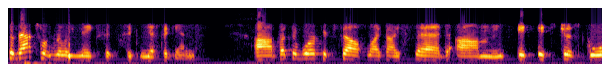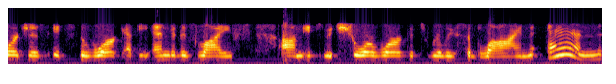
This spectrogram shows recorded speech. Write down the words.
So that's what really makes it significant. Uh, but the work itself, like I said, um, it, it's just gorgeous. It's the work at the end of his life. Um, it's mature work. It's really sublime. And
